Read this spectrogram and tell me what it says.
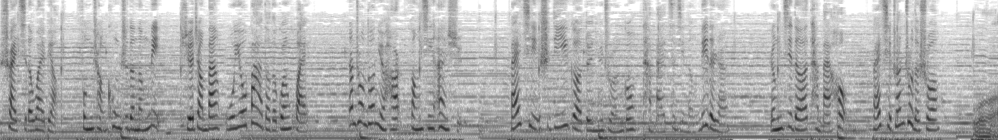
帅气的外表，风场控制的能力，学长般无忧霸道的关怀，让众多女孩芳心暗许。白起是第一个对女主人公坦白自己能力的人，仍记得坦白后。白起专注地说：“我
